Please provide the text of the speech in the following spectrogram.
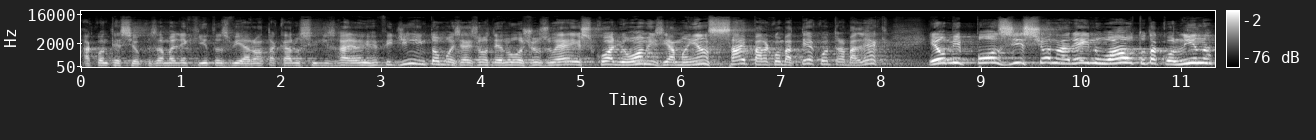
Aconteceu que os amalequitas vieram atacar os filhos de Israel em Refidim, então Moisés ordenou a Josué, escolhe homens e amanhã sai para combater contra Abaleque. Eu me posicionarei no alto da colina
